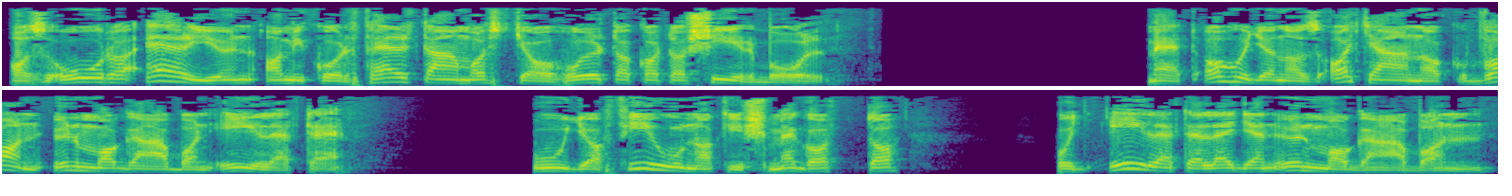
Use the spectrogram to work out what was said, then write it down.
Az óra eljön, amikor feltámasztja a holtakat a sírból. Mert ahogyan az atyának van önmagában élete, úgy a fiúnak is megadta, hogy élete legyen önmagában.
